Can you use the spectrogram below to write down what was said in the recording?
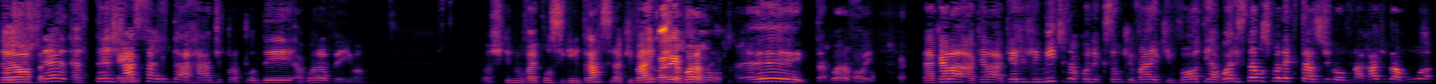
Então, eu até, até já saí da rádio para poder. Agora veio, ó. Acho que não vai conseguir entrar. Será que vai? Agora, que agora... Eita, agora foi. É aquela, aquela, aquele limite da conexão que vai e que volta. E agora estamos conectados de novo na Rádio da Rua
